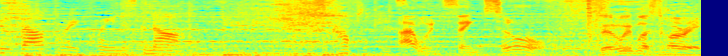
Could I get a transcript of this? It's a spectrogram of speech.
new Valkyrie Queen is Gná. It's complicated. I would think so. Then we must hurry.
